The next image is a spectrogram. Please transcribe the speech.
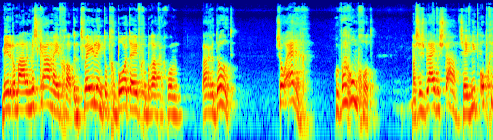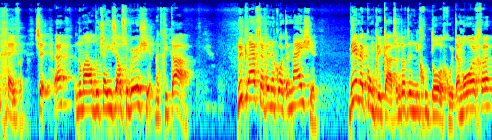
Meerdere malen miskraam heeft gehad. Een tweeling tot geboorte heeft gebracht en gewoon waren dood. Zo erg. Waarom God? Maar ze is blijven staan. Ze heeft niet opgegeven. Ze, hè, normaal doet zij hier zelfs de worship met gitaar. Nu krijgt zij binnenkort een meisje. Weer met complicaties, omdat het niet goed doorgroeit. En morgen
